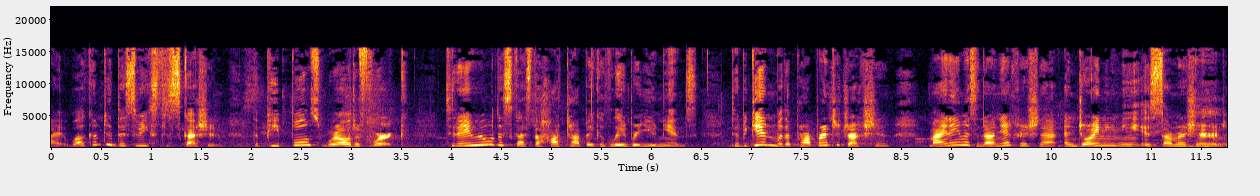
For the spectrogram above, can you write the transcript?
Hi, welcome to this week's discussion The People's World of Work. Today we will discuss the hot topic of labor unions. To begin with a proper introduction, my name is Ananya Krishna and joining me is Summer Sherrod.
